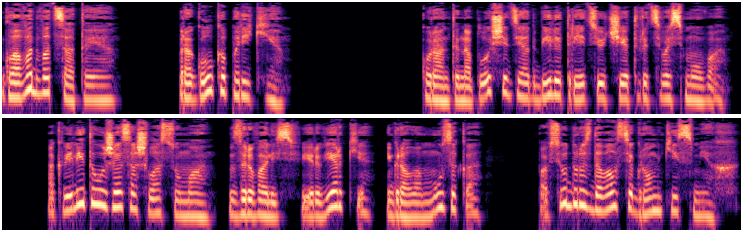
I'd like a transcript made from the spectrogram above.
Глава двадцатая. Прогулка по реке. Куранты на площади отбили третью четверть восьмого. Аквилита уже сошла с ума, взрывались фейерверки, играла музыка, повсюду раздавался громкий смех.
